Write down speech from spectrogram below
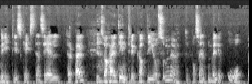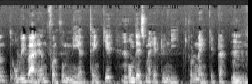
britisk eksistensiell terapeut, Ja. så har jeg et inntrykk av at de også møter pasienten veldig åpent og vil være en form for medtenker Ja. om det som er helt unikt for den enkelte. Mm.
